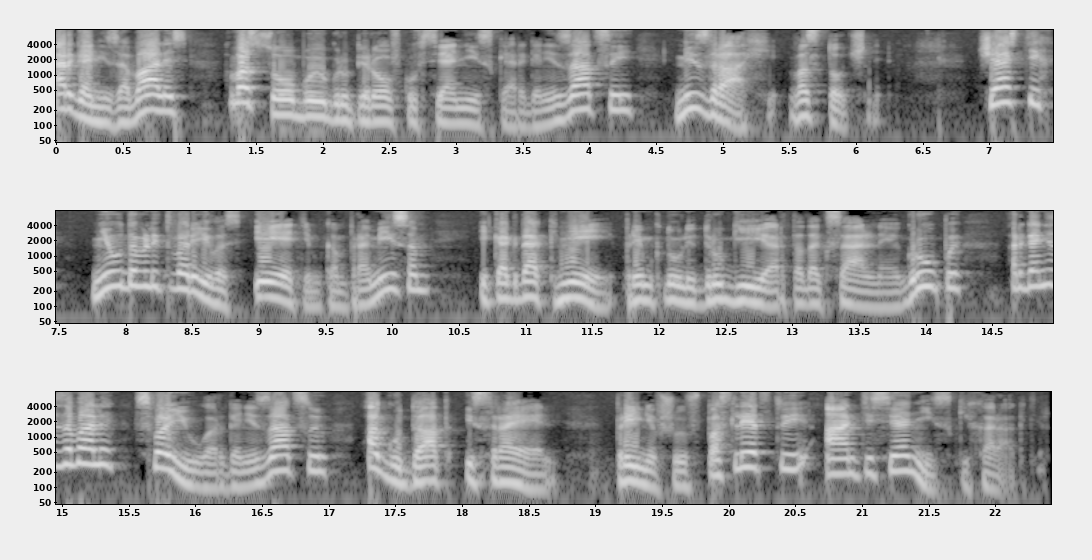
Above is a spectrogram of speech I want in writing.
организовались в особую группировку в сионистской организации Мизрахи, Восточные. Часть их не удовлетворилась и этим компромиссом, и когда к ней примкнули другие ортодоксальные группы, организовали свою организацию Агудат Исраэль, принявшую впоследствии антисионистский характер.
